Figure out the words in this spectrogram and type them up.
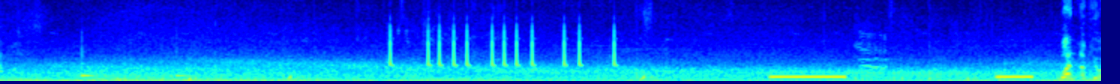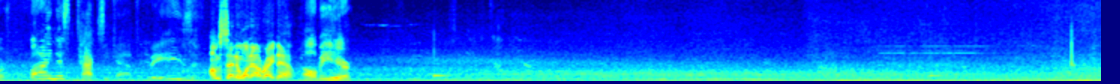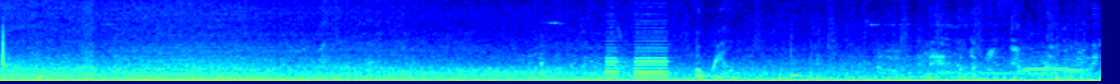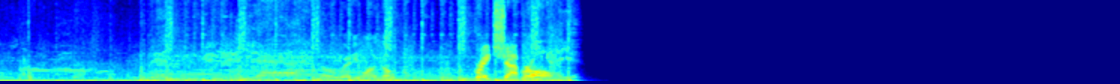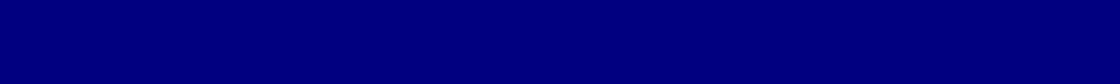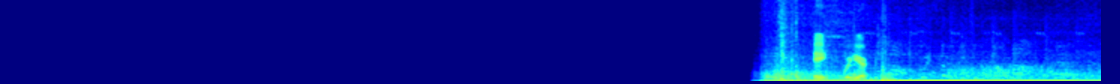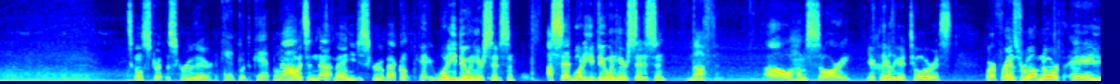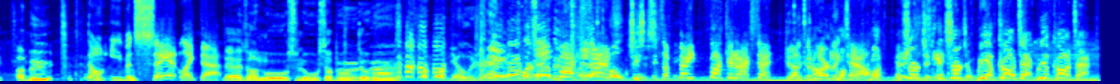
One of your finest taxicabs, please. I'm sending one out right now. I'll be here. Great chaparral. Hey, we're here. It's gonna strip the screw there. I can't put the cap on. No, it's a nut, man. You just screw it back on. Hey, what are you doing here, citizen? I said, what are you doing here, citizen? Nothing. Oh, I'm sorry. You're clearly a tourist. For our friends from up north, eh? A boot? Don't even say it like that. There's a moose loose about the who's. Fuck off, you Hoosier. Hey, Hey, what's that about? Fuck's sake! Oh, Jesus. It's a faint fucking accent! Get out You of can here. hardly Come on, tell! Come on, insurgent, insurgent. We have contact. We have contact.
